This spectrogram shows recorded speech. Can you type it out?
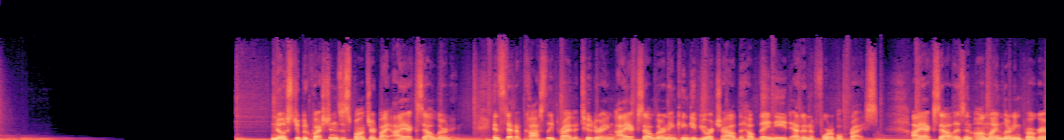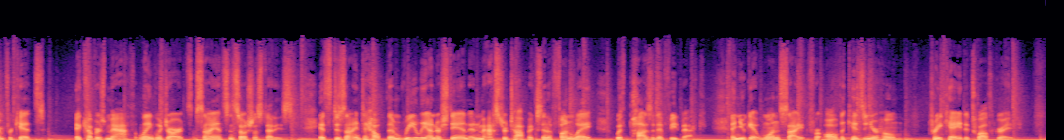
No Stupid Questions is sponsored by IXL Learning. Instead of costly private tutoring, IXL Learning can give your child the help they need at an affordable price. IXL is an online learning program for kids. It covers math, language arts, science, and social studies. It's designed to help them really understand and master topics in a fun way with positive feedback. And you get one site for all the kids in your home, pre K to 12th grade.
